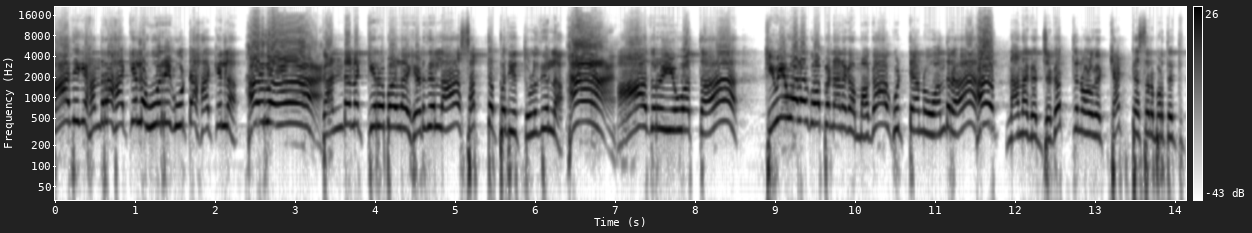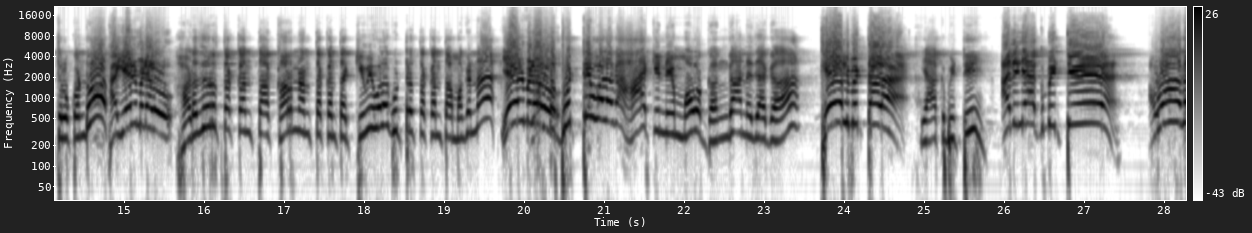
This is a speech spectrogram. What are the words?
ಹಾದಿಗೆ ಹಂದ್ರ ಹಾಕಿಲ್ಲ ಊರಿಗೆ ಊಟ ಹಾಕಿಲ್ಲ. ಹೌದು. ಗಂಡನ ಕಿರುಬಳ್ಳ ಹಿಡ್ದಿಲ್ಲ ಸಪ್ತಪದಿ ತುಳಿದಿಲ್ಲ. ಆದ್ರೂ ಇವತ್ತ ಕಿವಿ ಒಳಗೆ ಒಬ್ಬ ನನಗ ಮಗ ಹುಟ್ಟ್ಯಾನು ಅಂದ್ರ ನನಗೆ ಜಗತ್ತಿನೊಳಗ ಕೆಟ್ಟ ಹೆಸರು ಬರ್ತೈತಿ ತಿಳ್ಕೊಂಡು ಏನ್ ಮಾಡ್ಯಾಳು? ಹಡದಿರ್ತಕ್ಕಂತ ಕರ್ಣ ಅಂತಕ್ಕಂತ ಕಿವಿ ಒಳಗ ಹುಟ್ಟಿರ್ತಕ್ಕಂತ ಮಗನ್ನ ಏನ್ ಮಾಡ್ಯಾಳು? ಬುಟ್ಟಿ ಒಳಗ ಹಾಕಿ ನಿಮ್ಮವ್ವ ಗಂಗಾ ನದಿಯಾಗ ತೇಲ್ ಬಿಟ್ಟಾಳ. ಯಾಕೆ ಬಿಟ್ಟಿ? ಅದನ್ನ ಯಾಕೆ ಬಿಟ್ಟಿ? ಅವಾಗ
